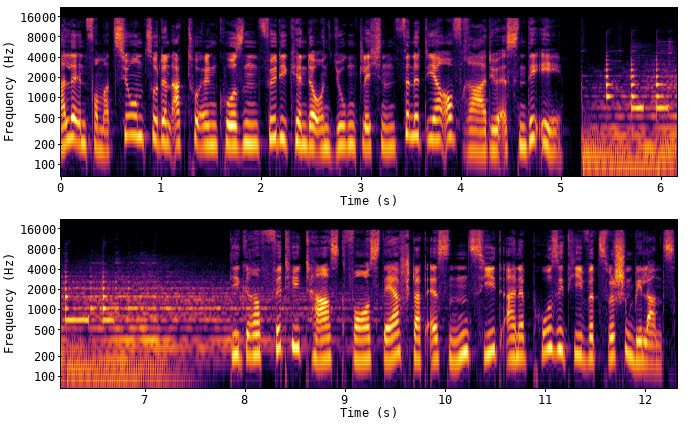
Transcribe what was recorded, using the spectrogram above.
Alle Informationen zu den aktuellen Kursen für die Kinder und Jugendlichen findet ihr auf radioessen.de. Die Graffiti Task Force der Stadt Essen zieht eine positive Zwischenbilanz.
